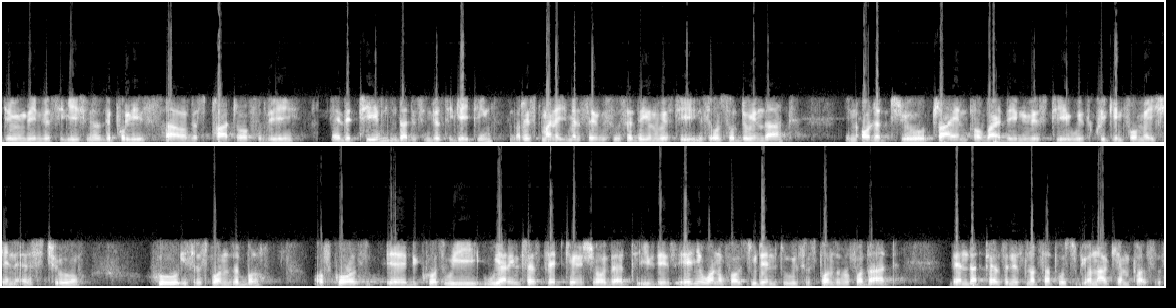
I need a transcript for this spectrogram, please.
doing the investigations. The police are just part of the the team that is investigating. Risk management services at the university is also doing that in order to try and provide the university with quick information as to who is responsible. Of course, uh, because we, we are interested to ensure that if there's any one of our students who is responsible for that, then that person is not supposed to be on our campuses.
